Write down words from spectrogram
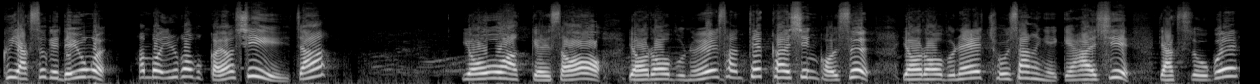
그 약속의 내용을 한번 읽어볼까요? 시작. 여호와께서 여러분을 선택하신 것은 여러분의 조상에게 하신 약속을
